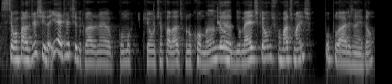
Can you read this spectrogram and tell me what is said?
ser uma parada divertida. E é divertido, claro, né? Como que eu tinha falado, tipo, no Commander do Magic é um dos formatos mais populares, né? Então.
